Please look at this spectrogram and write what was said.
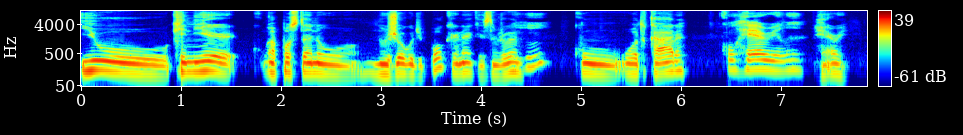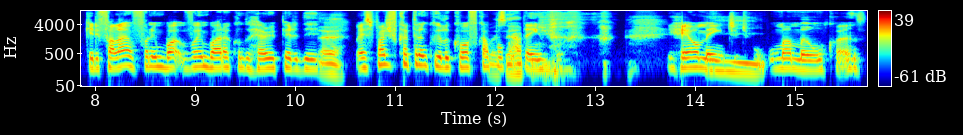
e o Kinnear apostando no jogo de poker, né, que eles estão jogando Uhum. com o outro cara, Com o Harry lá. Harry. Que ele fala, ah, eu for embo- vou embora quando o Harry perder. É, Mas pode ficar tranquilo que eu vou ficar Vai pouco tempo. e realmente, E- tipo, uma mão quase.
